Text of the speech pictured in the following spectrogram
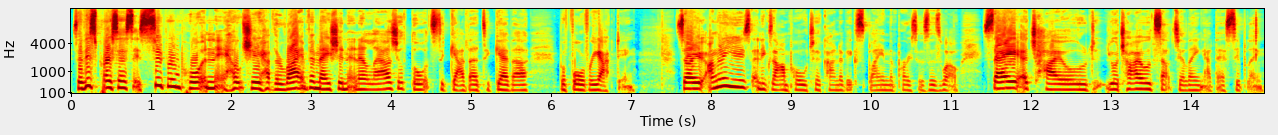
So, this process is super important. It helps you have the right information and allows your thoughts to gather together before reacting. So, I'm going to use an example to kind of explain the process as well. Say a child, your child starts yelling at their sibling.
